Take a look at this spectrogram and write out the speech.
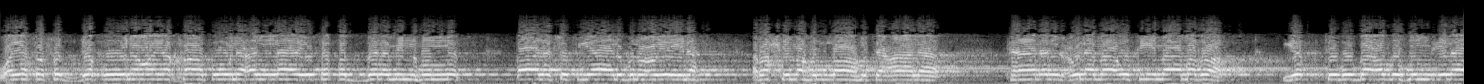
ويتصدقون ويخافون أن لا يتقبل منهم. قال سفيان بن عيينة رحمه الله تعالى كان العلماء فيما مضى يكتب بعضهم إلى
